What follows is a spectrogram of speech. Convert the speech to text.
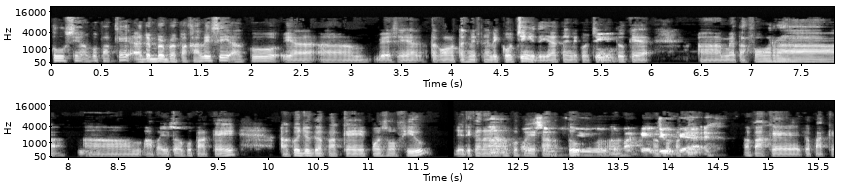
tools yang aku pakai. Ada beberapa kali sih aku ya um, biasanya kalau teknik-teknik coaching gitu ya teknik coaching hmm. itu kayak uh, metafora um, apa itu aku pakai. Aku juga pakai points of view. Jadi karena ah, aku pakai kartu uh, pakai juga. pakai pakai kepake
